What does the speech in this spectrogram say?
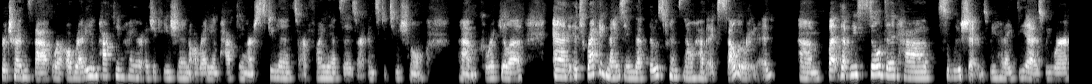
for trends that were already impacting higher education, already impacting our students, our finances, our institutional um, curricula. And it's recognizing that those trends now have accelerated um, but that we still did have solutions. We had ideas. We were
